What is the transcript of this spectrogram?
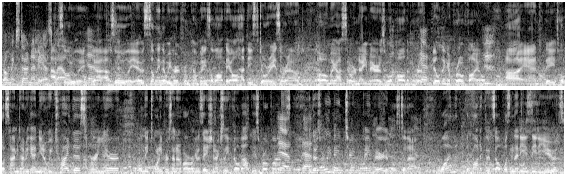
from externally as well. Absolutely, yeah. absolutely. It was something that we heard from companies a lot. They all had these stories around, oh my gosh, or nightmares, we'll call them, around Yeah. building a profile. Uh, and they told us time and time again, you know, we tried this for a year. Only 20% of our organization actually filled out these profiles. Yeah, yeah. And there's really main two main variables to that. One, the product itself wasn't that easy to use,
